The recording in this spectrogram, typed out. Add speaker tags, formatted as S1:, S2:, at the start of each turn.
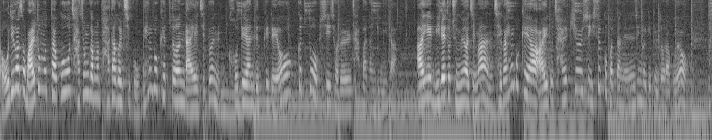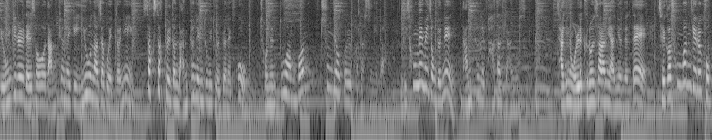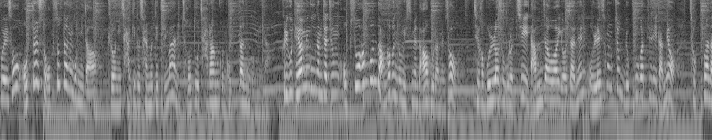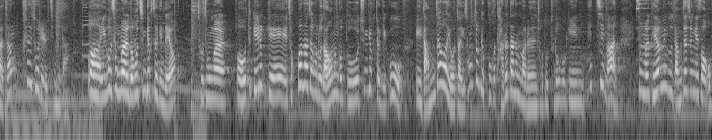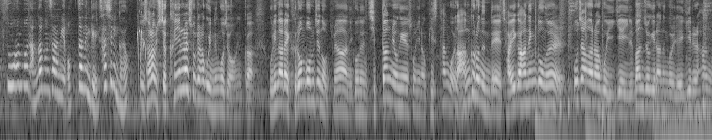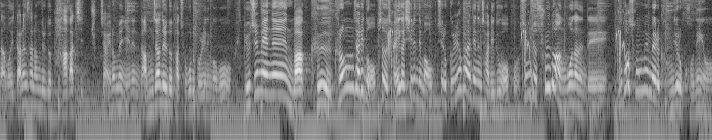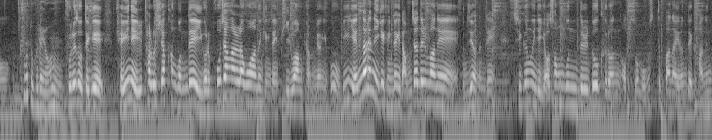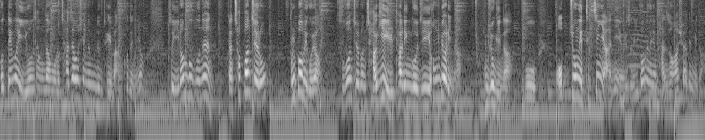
S1: 어디 가서 말도 못하고 자존감은 바닥을 치고 행복했던 나의 집은 거대한 늪이 되어 끝도 없이 저를 잡아당깁니다. 아이의 미래도 중요하지만 제가 행복해야 아이도 잘 키울 수 있을 것 같다는 생각이 들더라고요. 용기를 내서 남편에게 이혼하자고 했더니 싹싹 빌던 남편 행동이 돌변했고 저는 또 한 번 충격을 받았습니다. 이 성매매 정도는 남편의 바닥이 아니었습니다. 자기는 원래 그런 사람이 아니었는데 제가 성관계를 거부해서 어쩔 수 없었다는 겁니다. 그러니 자기도 잘못했지만 저도 잘한 건 없다는 겁니다. 그리고 대한민국 남자 중 업소 한 번도 안 가본 놈 있으면 나와보라면서 제가 몰라서 그렇지 남자와 여자는 원래 성적 욕구가 틀리다며 적반하장 큰 소리를 칩니다. 와 이거 정말 너무 충격적인데요. 저 정말 와, 어떻게 이렇게 적반하장으로 나오는 것도 충격적이고 이 남자와 여자 이 성적 욕구가 다르다는 말은 저도 들어보긴 했지만 정말 대한민국 남자 중에서 업소 한 번 안 가본 사람이 없다는 게 사실인가요?
S2: 이 사람이 진짜 큰일 날 소리를 하고 있는 거죠. 그러니까 우리나라에 그런 범죄는 없지만 이거는 집단 명예훼손이랑 비슷한 거예요. 안 그러는데 자기가 한 행동을 포장을 하고 이게 일반적이라는 걸 얘기를 한 나머지 다른 사람들도 다 같이 죽자 이러면 얘는 남자들도 다 적으로 돌리는 거고 요즘에 는 막 그 그런 자리도 없어요. 자기가 싫은데 막 억지로 끌려가야 되는 자리도 없고 심지어 술도 안 권하는데 누가 성매매를 강제로 권해요.
S1: 그것도 그래요.
S2: 음, 그래서 되게 개인의 일탈로 시작한 건데 이거를 포장하려고 하는 굉장히 비루한 변명이고 이게 옛날에는 이게 굉장히 남자들만의 문제였는데 지금은 이제 여성분들도 그런 업소 뭐 호스트바나 이런 데 가는 것 때문에 이혼 상담으로 찾아오시는 분들도 되게 많거든요. 그래서 이런 부분은 일단 첫 번째로 불법이고요. 두 번째로는 자기의 일탈인 거지 성별이나 종족이나 뭐 업종의 특징이 아니에요. 그래서 이거는 그냥 반성하셔야 됩니다.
